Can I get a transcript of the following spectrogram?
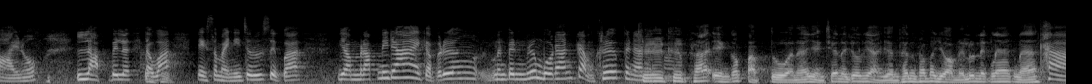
บ่ายเนาะหลับไปเลย แต่ว่าเด็กสมัยนี้จะรู้สึกว่ายอมรับไม่ได้กับเรื่องมันเป็นเรื่องโบราณกล่ำเครือบเป็นอะไรคือคะคือพระเองก็ปรับตัวนะ อย่างเช่นในยกตัวอย่างอย่างท่านพระพยอมในรุ่นแรกๆนะค่ะ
